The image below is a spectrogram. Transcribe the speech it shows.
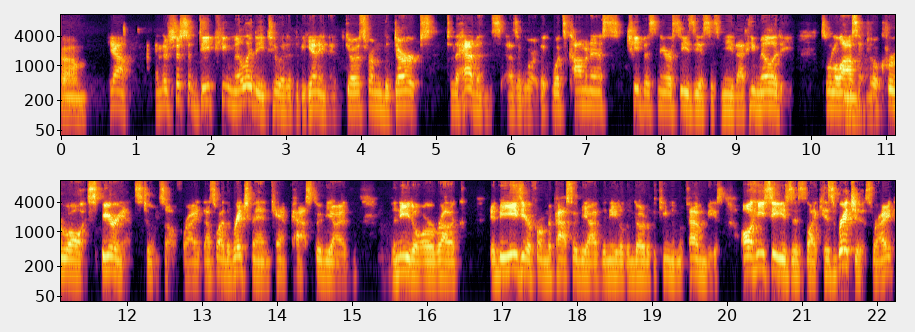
um Yeah, and there's just a deep humility to it at the beginning. It goes from the dirt to the heavens, as it were. What's commonest, cheapest, nearest, easiest is me. That humility is what allows him to accrue all experience to himself, right? That's why the rich man can't pass through the eye the needle, or rather, it'd be easier for him to pass through the eye of the needle than go to the kingdom of heaven because all he sees is like his riches, right?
